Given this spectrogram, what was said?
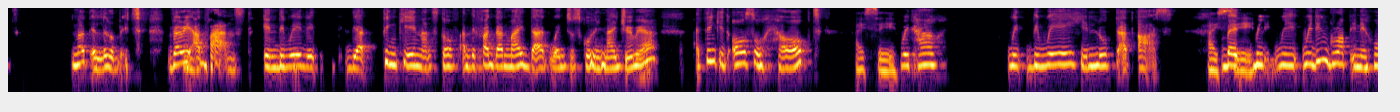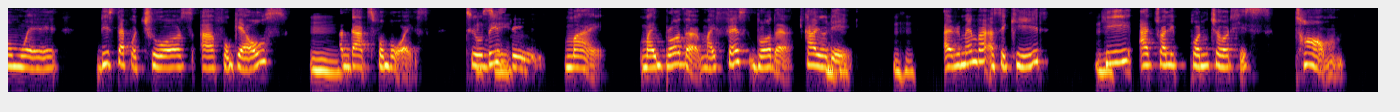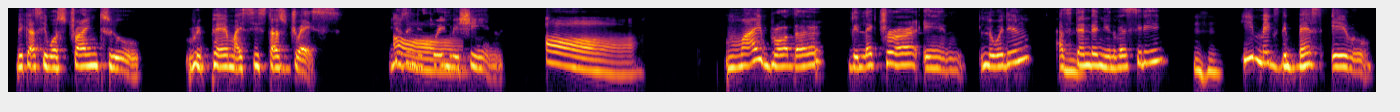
not a little bit, very mm-hmm. advanced in the way they, they are thinking and stuff. And the fact that my dad went to school in Nigeria, I think it also helped. I see. With how, with the way he looked at us I see. But we, we, we didn't grow up in a home where these type of chores are for girls mm. and that's for boys. Till I this see. day, my my brother, my first brother, Kayode, mm-hmm. mm-hmm. I remember as a kid, mm-hmm. he actually punctured his thumb because he was trying to repair my sister's dress using Aww. the sewing machine. Oh. My brother the lecturer in Leiden at mm. University. Mm-hmm. He makes the best eru.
